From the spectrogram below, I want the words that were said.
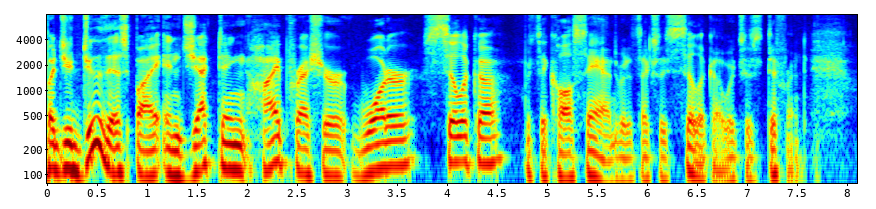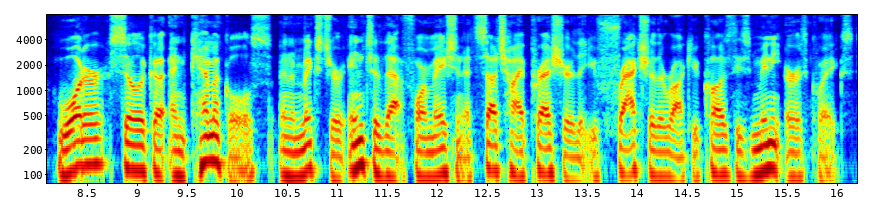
But you do this by injecting high pressure water, silica, which they call sand, but it's actually silica, which is different. Water, silica, and chemicals in a mixture into that formation at such high pressure that you fracture the rock. You cause these mini earthquakes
